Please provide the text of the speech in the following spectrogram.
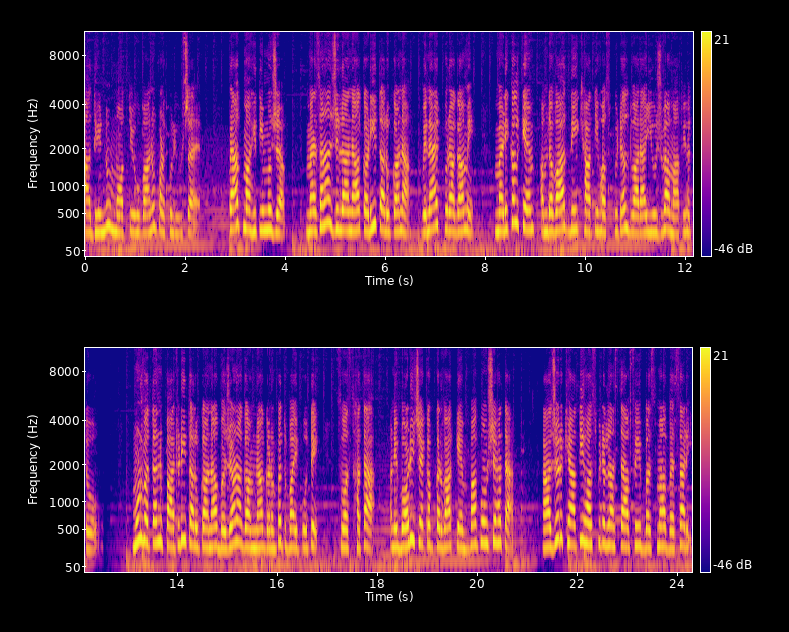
આધીનનું મોત થયું હોવાનું પણ ખુલ્યું છે. પ્રાપ્ત માહિતી મુજબ, મહેસાણા જિલ્લાના કડી તાલુકાના વિનાયકપુરા ગામે મેડિકલ કેમ્પ અમદાવાદની ખ્યાતિ હોસ્પિટલ દ્વારા યોજવામાં આવ્યો હતો. મૂળ વતન પાટડી તાલુકાના બજાણા ગામના ગણપતભાઈ પોતે સ્વસ્થ હતા અને બોડી ચેકઅપ કરવા કેમ્પમાં પહોંચ્યા હતા. હાજર ખ્યાતિ હોસ્પિટલના સ્ટાફે બસમાં બેસાડી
